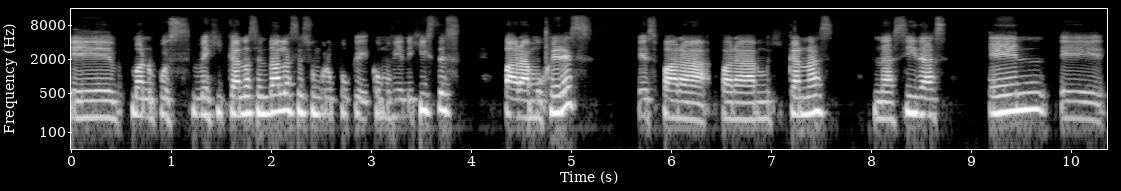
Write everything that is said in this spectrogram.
Eh, bueno, pues Mexicanas en Dallas es un grupo que, como bien dijiste, es para mujeres, es para, para mexicanas nacidas en eh,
